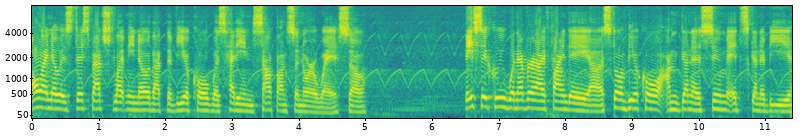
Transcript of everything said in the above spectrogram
All I know is dispatch let me know that the vehicle was heading south on Sonora Way, so... Basically, whenever I find a uh, stolen vehicle, I'm gonna assume it's gonna be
